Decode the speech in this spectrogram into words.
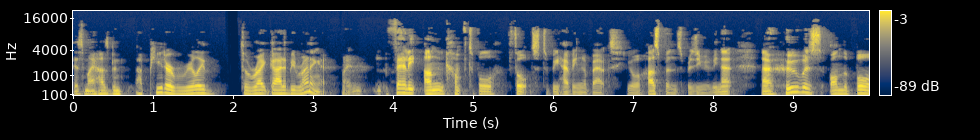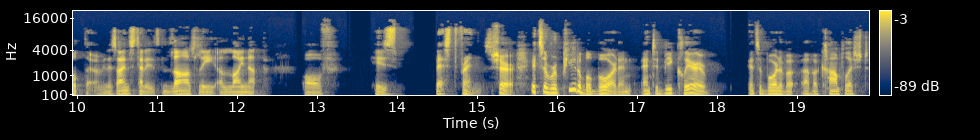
is my husband uh, Peter really the right guy to be running it? Right, fairly uncomfortable thoughts to be having about your husband's, presumably. Now, now, who was on the board though? I mean, as I understand it, it's largely a lineup of his best friends. Sure, it's a reputable board, and and to be clear, it's a board of of accomplished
